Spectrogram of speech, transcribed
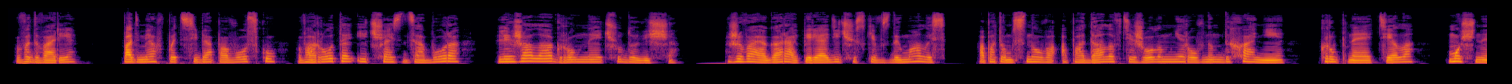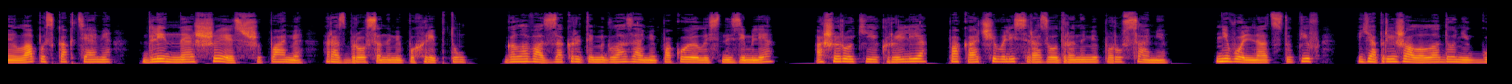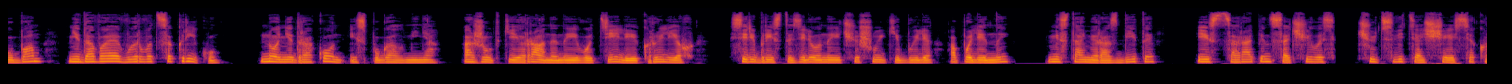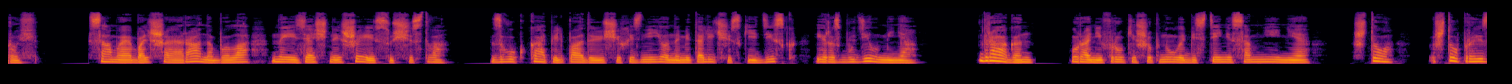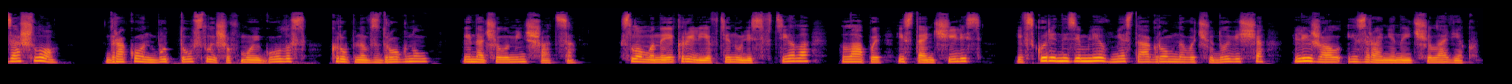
Во дворе, подмяв под себя повозку, ворота и часть забора, лежало огромное чудовище. Живая гора периодически вздымалась, а потом снова опадала в тяжелом неровном дыхании. Крупное тело, мощные лапы с когтями, длинная шея с шипами, разбросанными по хребту. Голова с закрытыми глазами покоилась на земле, а широкие крылья покачивались разодранными парусами. Невольно отступив, я прижала ладони к губам, не давая вырваться крику. Но не дракон испугал меня, а жуткие раны на его теле и крыльях. Серебристо-зеленые чешуйки были опалены, местами разбиты, и из царапин сочилась чуть светящаяся кровь. Самая большая рана была на изящной шее существа. Звук капель, падающих из нее на металлический диск, и разбудил меня. «Драгон!» — уронив руки, шепнула без тени сомнения. «Что? Что произошло?» Дракон, будто услышав мой голос, крупно вздрогнул и начал уменьшаться. Сломанные крылья втянулись в тело, лапы истончились, и вскоре на земле вместо огромного чудовища лежал израненный человек.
